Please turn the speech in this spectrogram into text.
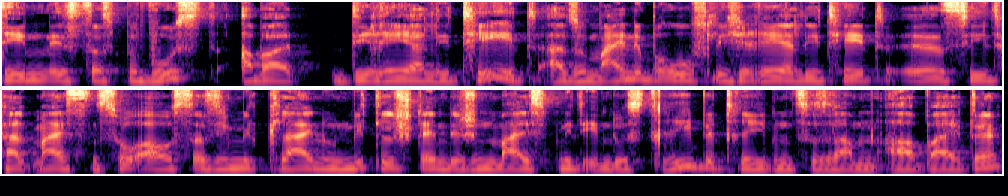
Denen ist das bewusst, aber die Realität, also meine berufliche Realität, äh, sieht halt meistens so aus, dass ich mit kleinen und mittelständischen, meist mit Industriebetrieben zusammenarbeite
